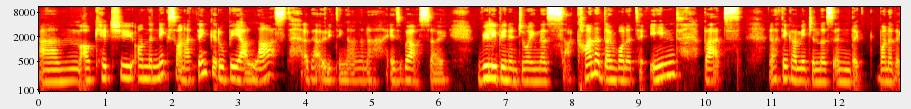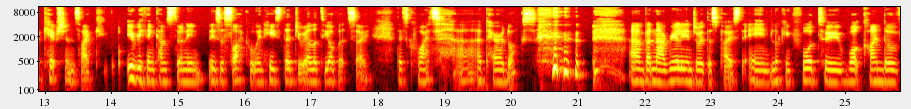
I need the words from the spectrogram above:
Um, I'll catch you on the next one. I think it'll be our last about Urutengangana as well. So really been enjoying this. I kind of don't want it to end, but and I think I mentioned this in the one of the captions like everything comes to an end there's a cycle and he's the duality of it so that's quite uh, a paradox um, but no I really enjoyed this post and looking forward to what kind of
